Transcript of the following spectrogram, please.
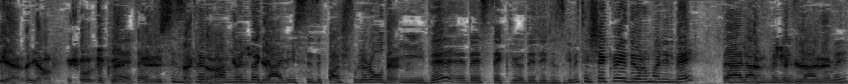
Bir yerde yansıtmış olacak. ve, Evet, evet e, işsizlik rakamları da çıkacak. geldi. İşsizlik başvuruları o da Evet. iyiydi. e, Destekliyor dediğiniz gibi. Teşekkür ediyorum Halil Bey. Teşekkür dolayı.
